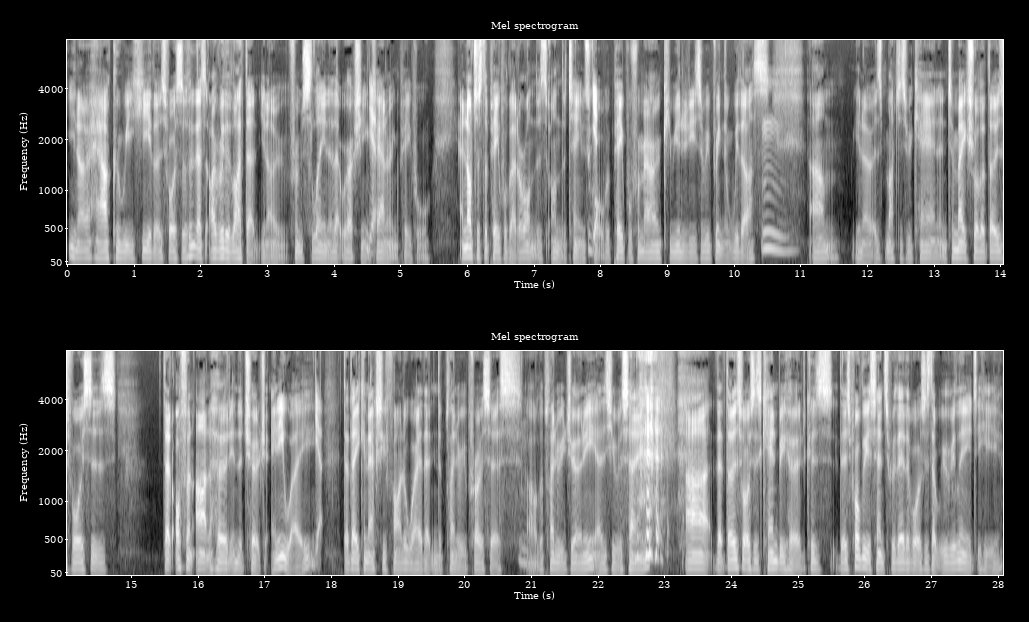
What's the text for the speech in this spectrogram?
you know, how can we hear those voices? I think that's, I really like that, you know, from Selena that we're actually encountering people and not just the people that are on this, on the team's Yeah. call, but people from our own communities and we bring them with us, Mm. um, you know, as much as we can and to make sure that those voices that often aren't heard in the church anyway, Yeah. that they can actually find a way that in the plenary process, Mm. or the plenary journey, as you were saying, uh, that those voices can be heard because there's probably a sense where they're the voices that we really need to hear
